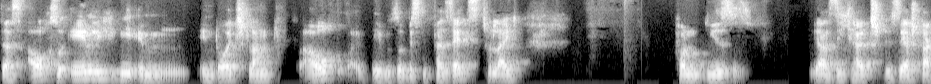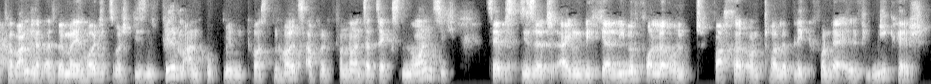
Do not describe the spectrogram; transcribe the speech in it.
das auch so ähnlich wie im, in Deutschland auch eben so ein bisschen versetzt vielleicht von dieses, ja, sich halt sehr stark verwandelt hat. Also wenn man heute zum Beispiel diesen Film anguckt mit dem Thorsten Holzapfel von 1996, selbst dieser eigentlich ja liebevolle und wache und tolle Blick von der Elfie Mikesh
